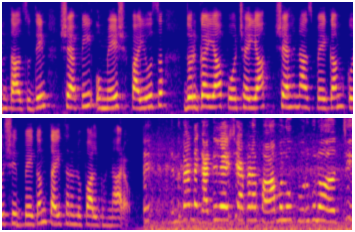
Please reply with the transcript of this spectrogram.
ఎం తాజుద్దీన్ షఫీ ఉమేష్ ఫయూజ్ దుర్గయ్య పోచయ్య షెహనాజ్ బేగం ఖుర్షిద్ బేగం తదితరులు పాల్గొన్నారు. ఎందుకంటే గడ్డిలేసి అక్కడ పాములు పురుగులు వచ్చి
